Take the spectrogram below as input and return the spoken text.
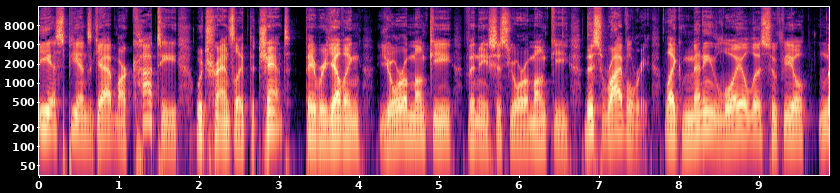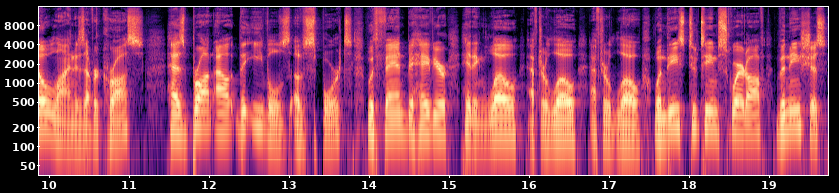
ESPN's Gab Marcotti would translate the chant. They were yelling, You're a monkey, Vinicius, you're a monkey. This rivalry, like many loyalists who feel no line is ever crossed, has brought out the evils of sports, with fan behavior hitting low after low after low. When these two teams squared off, Vinicius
